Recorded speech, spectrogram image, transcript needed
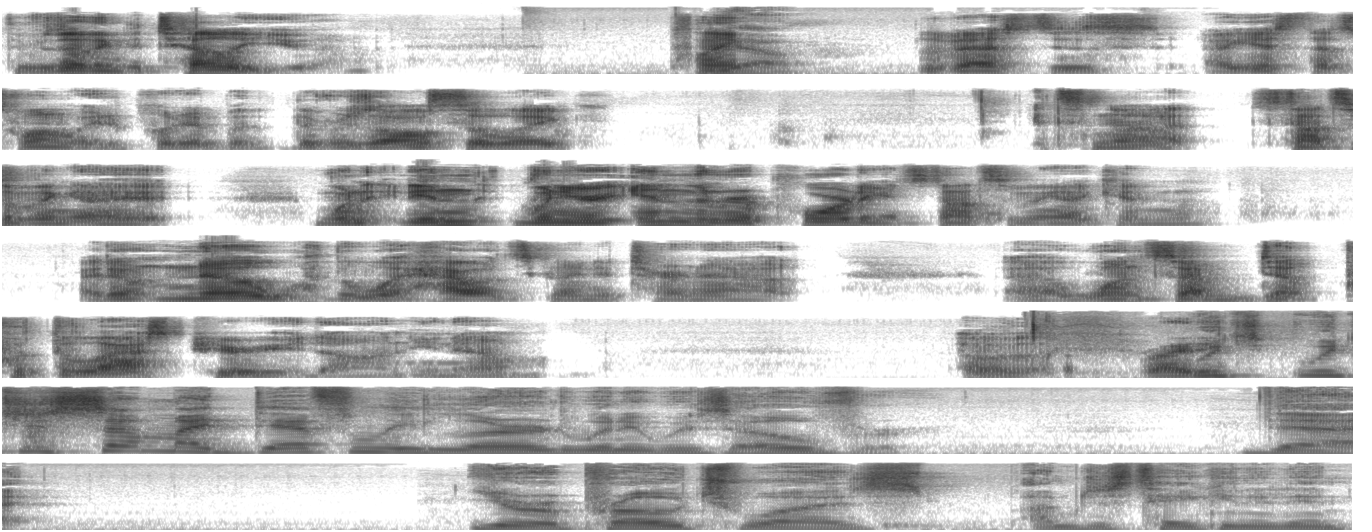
There was nothing to tell you. Playing yeah the best is, I guess that's one way to put it. But there was also like, it's not. It's not something I when in when you're in the reporting, it's not something I can. I don't know the, how it's going to turn out uh, once I'm done, put the last period on. You know, of writing. which which is something I definitely learned when it was over. That your approach was, I'm just taking it in.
